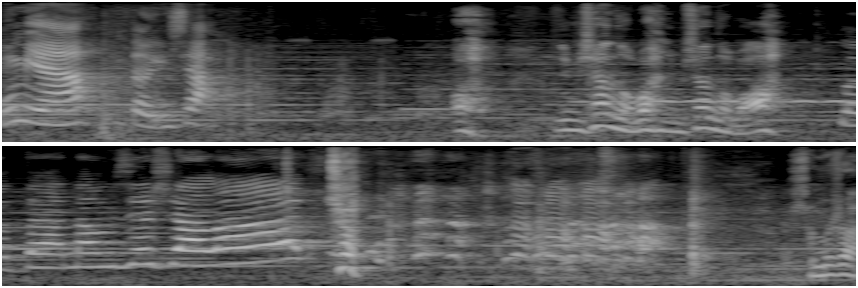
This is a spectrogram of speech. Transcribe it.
吴冕，等一下。哦，你们先走吧，你们先走吧啊。老大，那我们先闪了。去。什么事？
